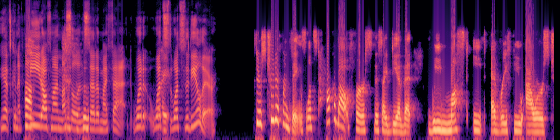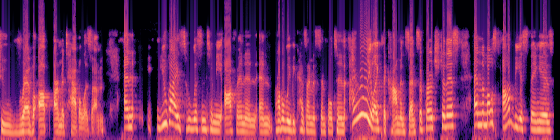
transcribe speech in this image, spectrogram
Yeah, it's going to feed uh. off my muscle instead of my fat. What what's right. what's the deal there? There's two different things. Let's talk about first this idea that we must eat every few hours to rev up our metabolism. And you guys who listen to me often and and probably because I'm a simpleton, I really like the common sense approach to this. And the most obvious thing is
